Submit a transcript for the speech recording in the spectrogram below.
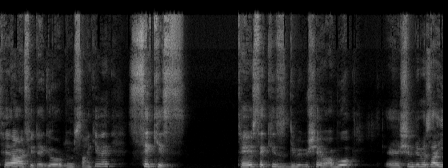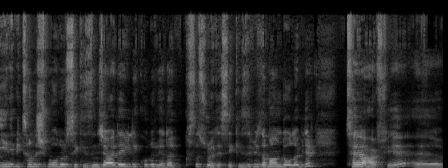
T harfi de gördüm sanki ve 8 T8 gibi bir şey var. Bu e, şimdi mesela yeni bir tanışma olur, 8. ayda evlilik olur ya da kısa sürede 8'li bir zamanda olabilir. T harfi e,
